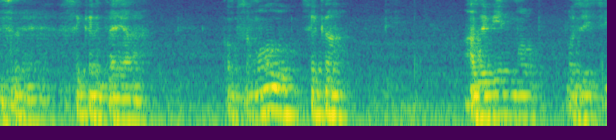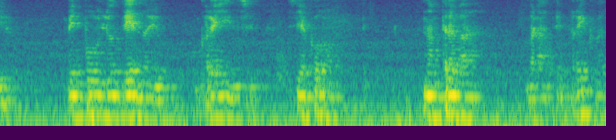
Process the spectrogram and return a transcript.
з е, секретаря комсомолу ЦК, але він мав позицію. Він був людиною, українцем, з якого нам треба брати приклад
